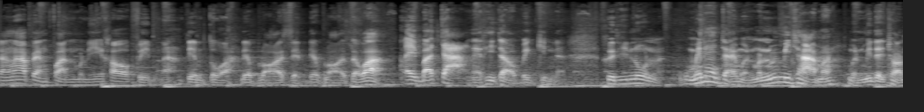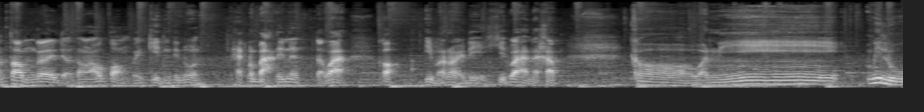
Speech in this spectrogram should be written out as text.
นางหน้าแปรงฟันวันนี้เข้าออฟฟิศนะเตรียมตัวเรียบร้อยเสร็จเรียบร้อย แต่ว่าไอ้บะจ่างเนี่ยที่จะเอาไปกินเนี่ยคือที่นู่นกูไม่แน่ใจเหมือนมันไม่มีชามมั้งเหมือนมีแต่ช้อนต้อมก็เลยเดี๋ยวต้องเอากล่องไปกินที่นู่น แพ็คลำบากนิดนึง แต่ว่าก็อิ่มอร่อยดีคิดว่านะครับ ก็วันนี้ไม่รู้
